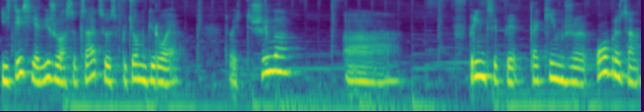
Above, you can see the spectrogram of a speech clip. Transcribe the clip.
И здесь я вижу ассоциацию с путем героя. То есть Шила, а, в принципе, таким же образом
